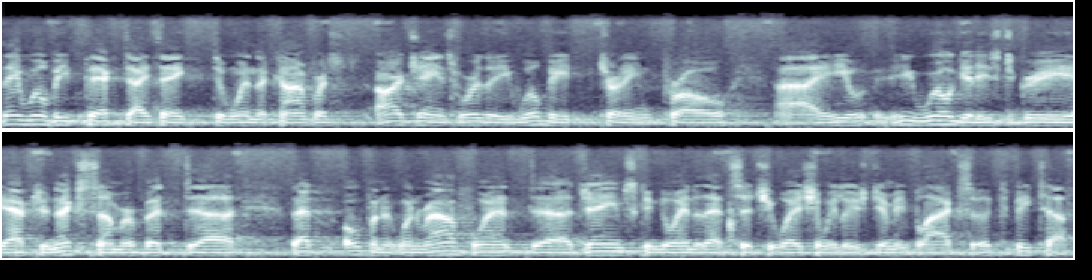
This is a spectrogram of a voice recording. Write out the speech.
they will be picked, I think, to win the conference. R. James Worthy will be turning pro. Uh, he he will get his degree after next summer, but uh, that opened it when Ralph went. Uh, James can go into that situation. We lose Jimmy Black, so it could be tough.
